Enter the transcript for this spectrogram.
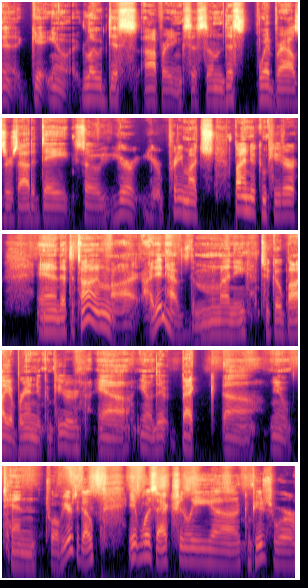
uh, get you know load this operating system. This web browser's out of date, so you're you're pretty much buy a new computer. And at the time, I, I didn't have the money to go buy a brand new computer. And uh, you know, the, back uh, you know 10 12 years ago it was actually uh, computers were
